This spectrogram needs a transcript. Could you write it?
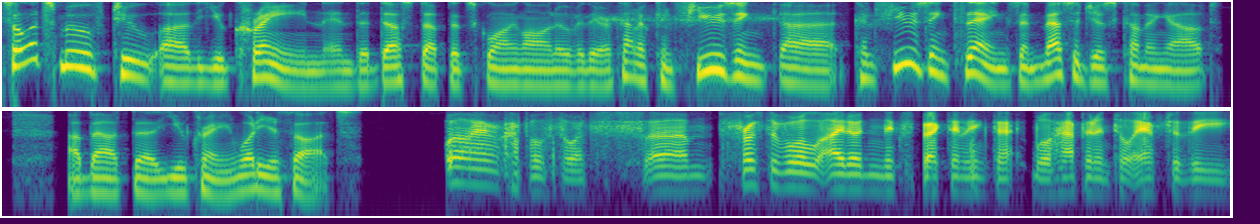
So let's move to uh, the Ukraine and the dust up that's going on over there. Kind of confusing, uh, confusing things and messages coming out about uh, Ukraine. What are your thoughts? Well, I have a couple of thoughts. Um, first of all, I don't expect anything that will happen until after the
